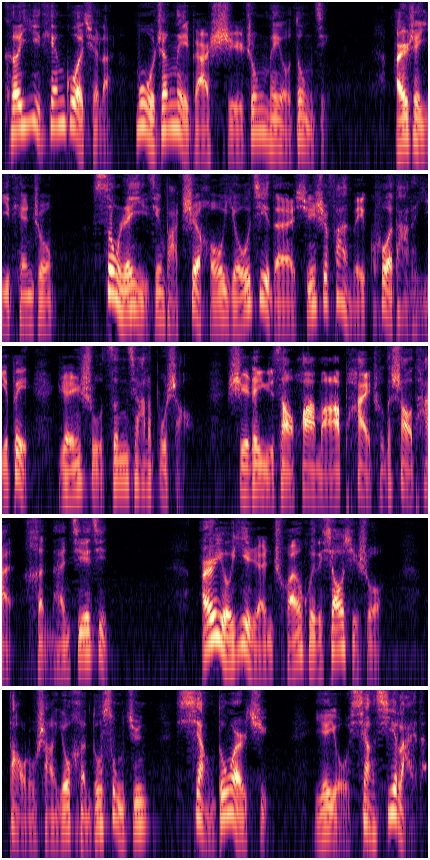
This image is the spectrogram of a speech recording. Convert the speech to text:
可一天过去了，穆征那边始终没有动静，而这一天中。宋人已经把斥候游记的巡视范围扩大了一倍，人数增加了不少，使得羽藏花麻派出的哨探很难接近。而有一人传回的消息说，道路上有很多宋军向东而去，也有向西来的。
